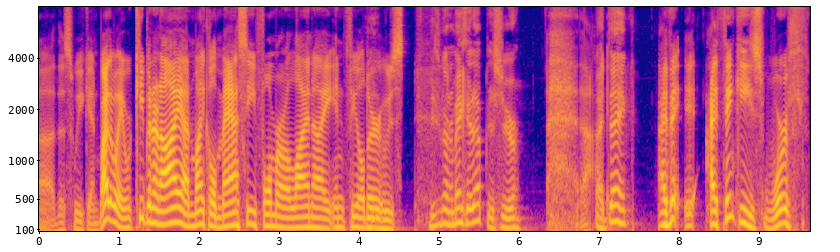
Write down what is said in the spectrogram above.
uh, this weekend. By the way, we're keeping an eye on Michael Massey, former Illini infielder, who's He's going to make it up this year. I think. I think I think he's worth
